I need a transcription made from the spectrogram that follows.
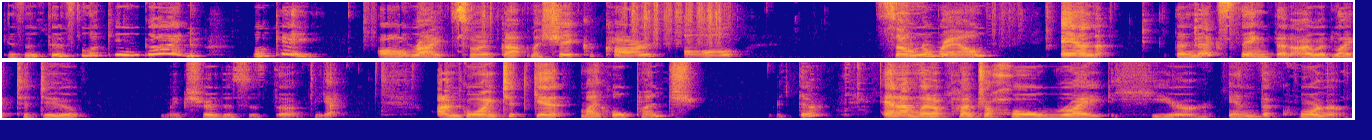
Isn't this looking good? Okay, all right, so I've got my shaker card all sewn around. And the next thing that I would like to do, make sure this is the, yeah, I'm going to get my hole punch right there. And I'm going to punch a hole right here in the corner.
